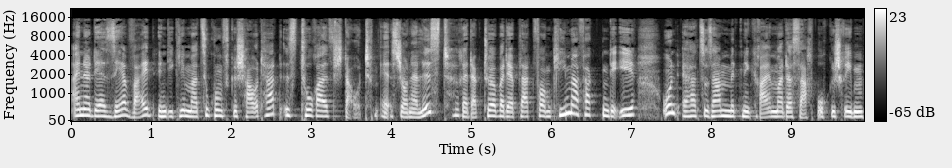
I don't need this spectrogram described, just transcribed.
Einer, der sehr weit in die Klimazukunft geschaut hat, ist Thoralf Staud. Er ist Journalist, Redakteur bei der Plattform klimafakten.de und er hat zusammen mit Nick Reimer das Sachbuch geschrieben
